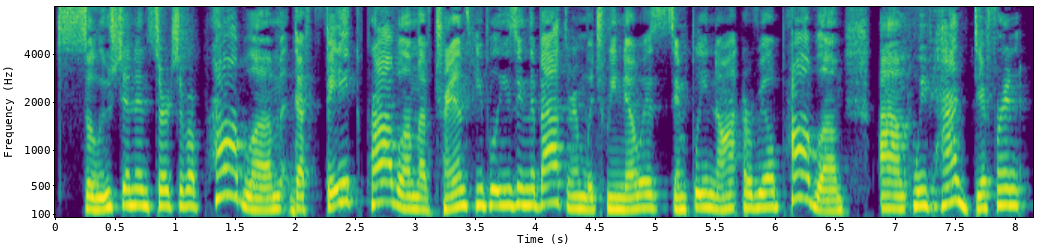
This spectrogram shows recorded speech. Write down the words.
solution in search of a problem, the fake problem of trans people using the bathroom, which we know is simply not a real problem. Um, we've had different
